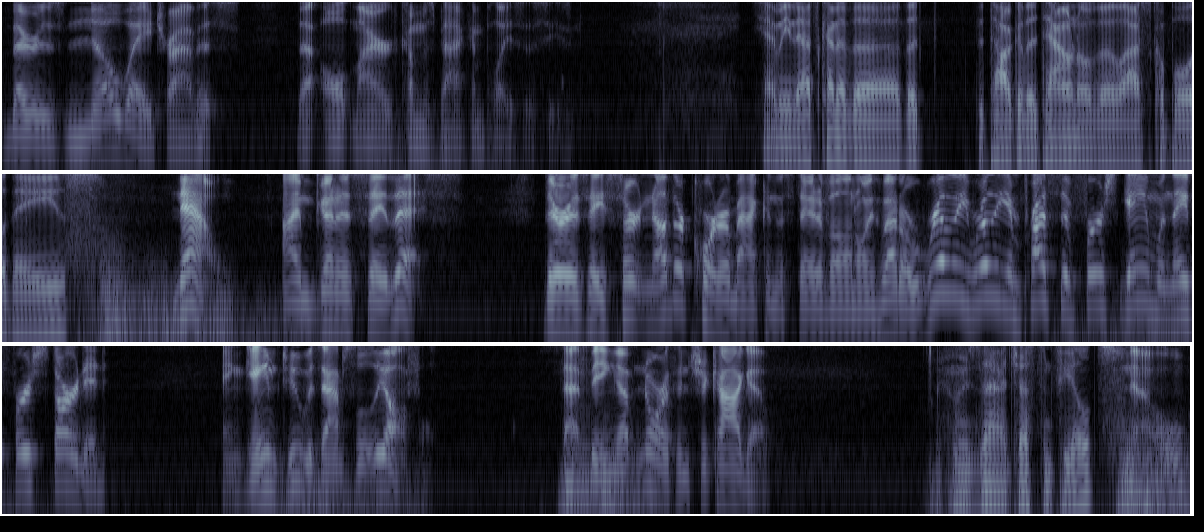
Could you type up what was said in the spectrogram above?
there is no way, Travis, that Altmyer comes back and plays this season. Yeah, I mean that's kind of the, the the talk of the town over the last couple of days. Now, I'm going to say this. There is a certain other quarterback in the state of Illinois who had a really, really impressive first game when they first started, and game two was absolutely awful. That being mm-hmm. up north in Chicago. Who's that? Justin Fields? No.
